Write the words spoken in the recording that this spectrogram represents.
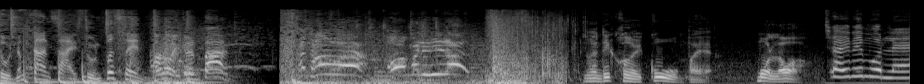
สูตรน้ำตาลทราย0%อร่อยเกินต้านเงินที่เคยกู้ผมไปอะหมดแล้วเหรอใช้ไปหมดแล้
